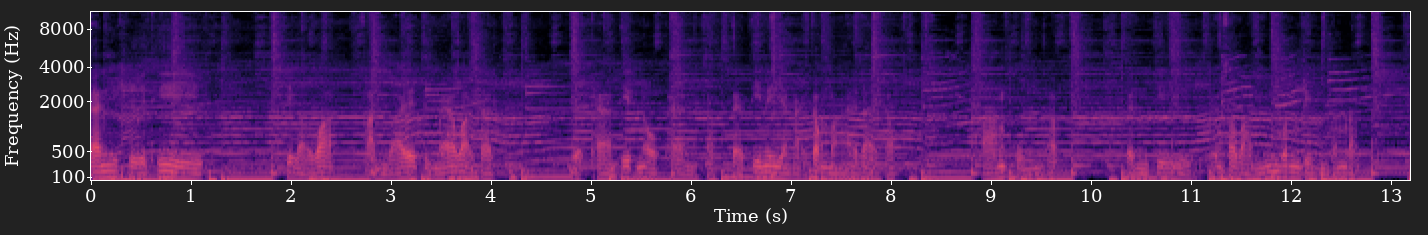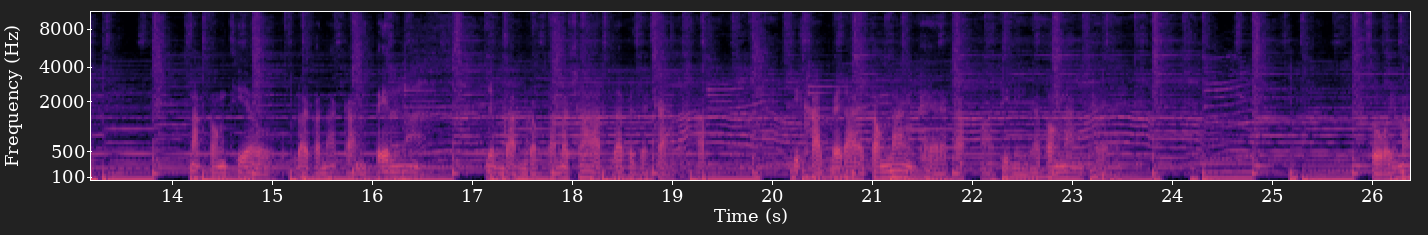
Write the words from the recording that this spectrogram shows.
และนี่คือที่ที่เราวาดฝันไว้ถึงแม้ว่าจะเดือดแพนอิทโนแพนนะครับ แต่ที่นี่ยังไงต้องมาให้ได้ครับทางอุ๋งครับ เป็นที่เป็นสวรรค์บนดินสำหรับ นักท่องเที่ยวและก็นักกางเต็นดื่มด่ำกับธรรมชาติและบรรยากาศนะครับ ที่ขาดไม่ได้ต้องนั่งแพครับ มาที่นี่ก็ต้องนั่งแพสวยมา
